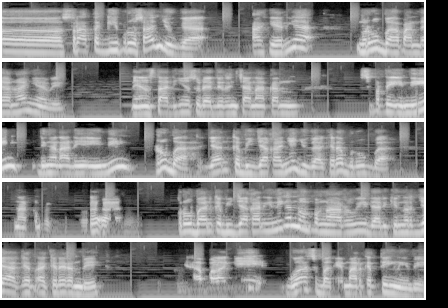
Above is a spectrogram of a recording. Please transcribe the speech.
uh, strategi perusahaan juga akhirnya merubah pandangannya, Bi. Yang tadinya sudah direncanakan seperti ini dengan adanya ini rubah dan kebijakannya juga akhirnya berubah. Nah, ke perubahan kebijakan ini kan mempengaruhi dari kinerja akhirnya kan, Bi. Ya, apalagi gue sebagai marketing nih, Bi.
